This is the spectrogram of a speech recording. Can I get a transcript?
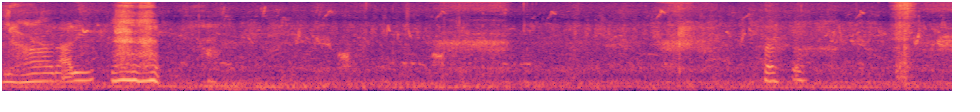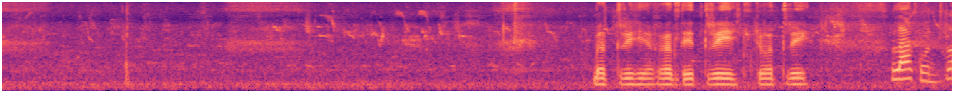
હા તારી બત્રીસ એક તેત્રીસ ચોત્રીસ. લાખો તો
